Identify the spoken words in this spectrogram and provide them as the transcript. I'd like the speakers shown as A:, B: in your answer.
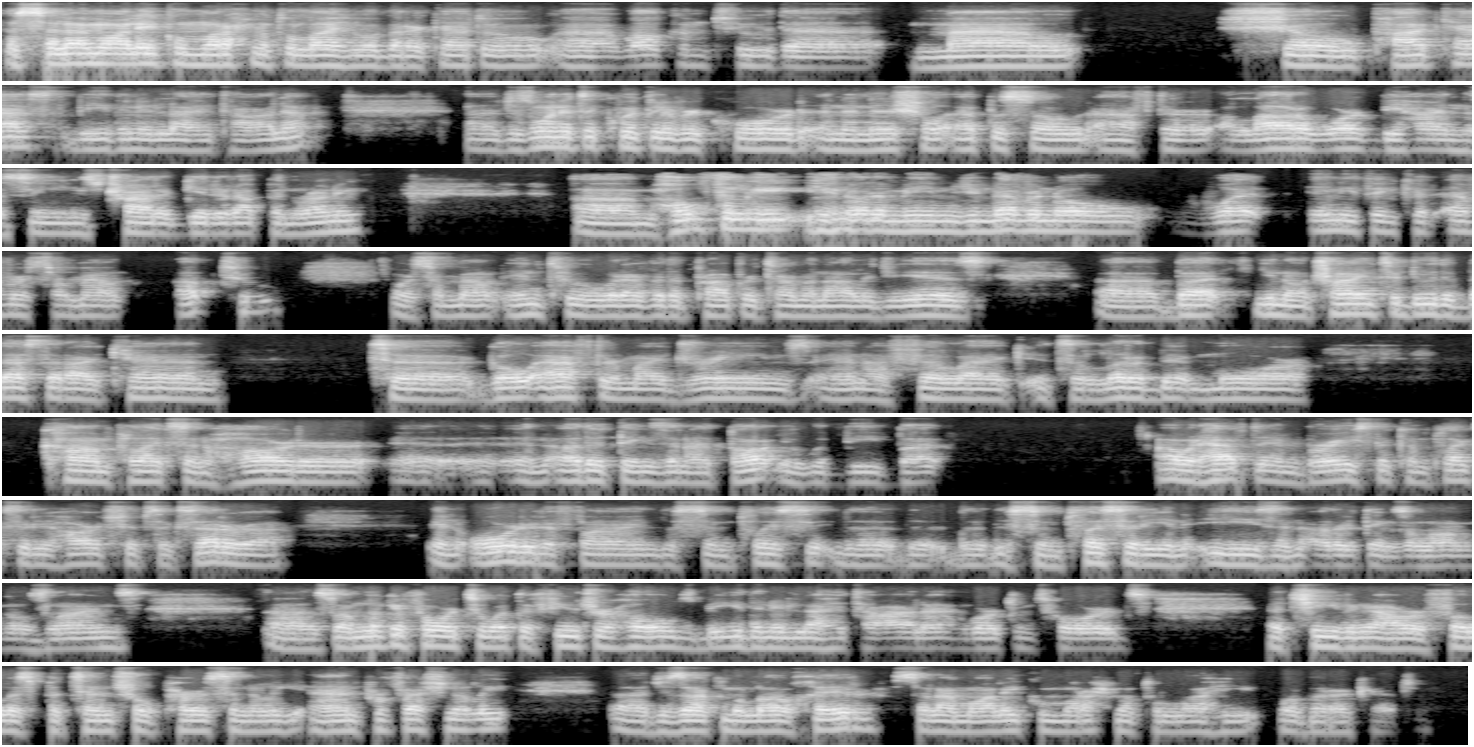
A: Assalamu alaikum wa rahmatullahi wa barakatuh. Uh, welcome to the Maal Show podcast, Bismillah ta'ala. I just wanted to quickly record an initial episode after a lot of work behind the scenes, try to get it up and running. Um, hopefully, you know what I mean? You never know what anything could ever surmount up to or surmount into, whatever the proper terminology is. Uh, but you know, trying to do the best that I can to go after my dreams, and I feel like it's a little bit more complex and harder uh, and other things than I thought it would be. But I would have to embrace the complexity, hardships, etc., in order to find the simplicity, the, the, the, the simplicity and ease and other things along those lines. Uh, so I'm looking forward to what the future holds, bi'idhnillahi ta'ala, and working towards achieving our fullest potential personally and professionally. Uh, Jazakumullahu khair. Assalamu alaikum wa rahmatullahi wa barakatuh.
